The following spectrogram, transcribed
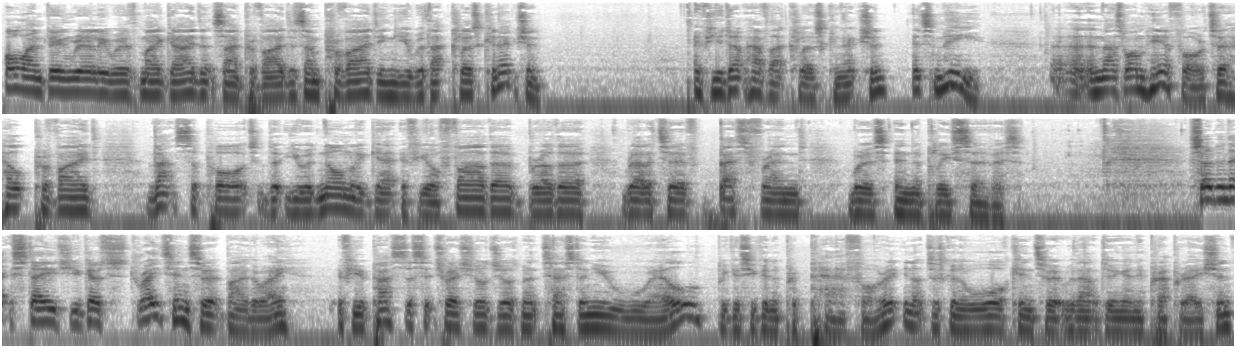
all I'm doing really with my guidance I provide is I'm providing you with that close connection. If you don't have that close connection, it's me. Uh, and that's what I'm here for to help provide that support that you would normally get if your father, brother, relative, best friend was in the police service. So, the next stage, you go straight into it, by the way. If you pass the situational judgment test, and you will, because you're going to prepare for it, you're not just going to walk into it without doing any preparation,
